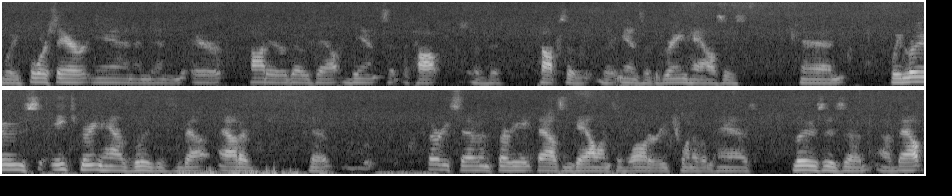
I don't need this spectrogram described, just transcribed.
we force air in and then air, hot air goes out vents at the top of the tops of the ends of the greenhouses. And we lose, each greenhouse loses about out of the 37, 38,000 gallons of water each one of them has, loses uh, about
